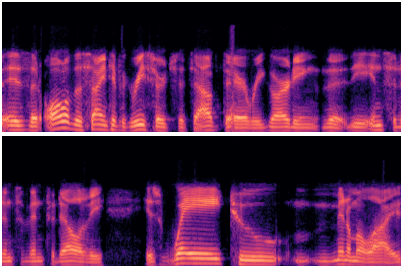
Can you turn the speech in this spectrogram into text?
is, that all of the scientific research that's out there regarding the the incidence of infidelity is way too minimalized.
